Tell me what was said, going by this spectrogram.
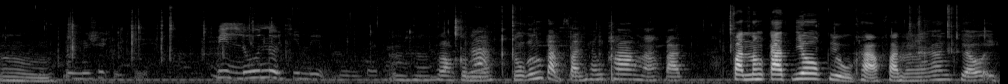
อืมมันไม่ใช่กิวีบิดรูทหนูชิมบิดรูทได้ไหมอือฮึลองกินนะหนูต้องกัดฟันข้างๆนะกัดฟันต้องกัดโยกอยู่ค่ะ ฟันมันต้องเคี้ยวอีก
